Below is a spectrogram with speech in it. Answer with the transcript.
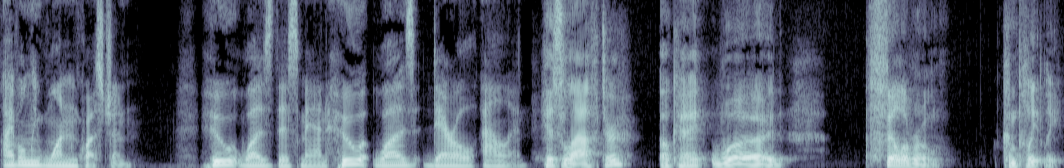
I have only one question. Who was this man? Who was Daryl Allen? His laughter, okay, would fill a room completely.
